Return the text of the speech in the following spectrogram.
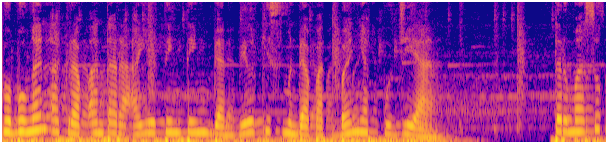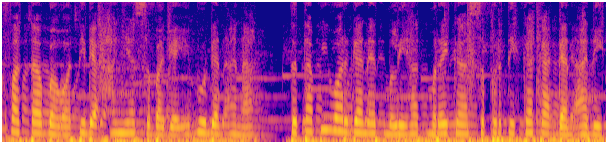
Hubungan akrab antara Ayu Ting Ting dan Bilkis mendapat banyak pujian. Termasuk fakta bahwa tidak hanya sebagai ibu dan anak, tetapi warganet melihat mereka seperti kakak dan adik,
